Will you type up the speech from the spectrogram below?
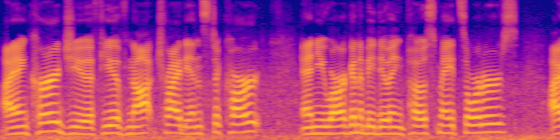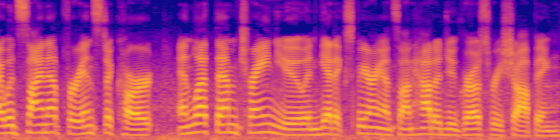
I encourage you, if you have not tried Instacart and you are going to be doing Postmates orders, I would sign up for Instacart and let them train you and get experience on how to do grocery shopping.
